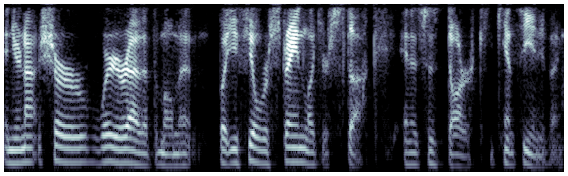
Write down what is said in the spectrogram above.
and you're not sure where you're at at the moment, but you feel restrained like you're stuck, and it's just dark. You can't see anything.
